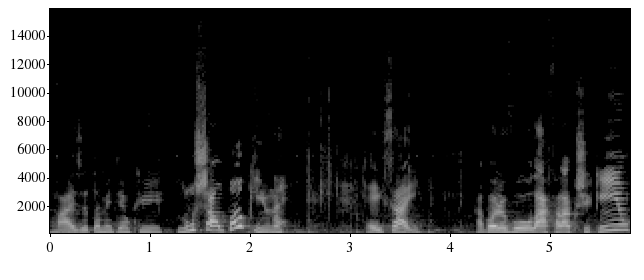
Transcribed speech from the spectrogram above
Mas eu também tenho que luxar um pouquinho, né? É isso aí. Agora eu vou lá falar com o Chiquinho.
